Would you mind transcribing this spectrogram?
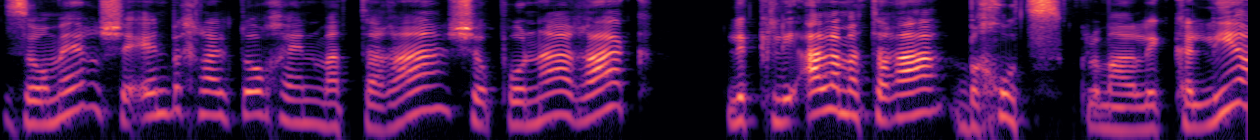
זה אומר שאין בכלל תוכן מטרה שפונה רק לכליאה למטרה בחוץ. כלומר, לקליע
